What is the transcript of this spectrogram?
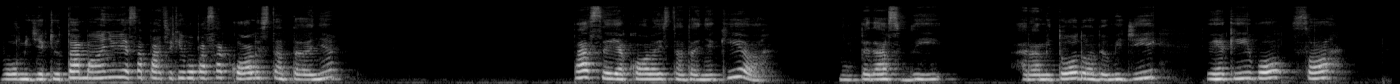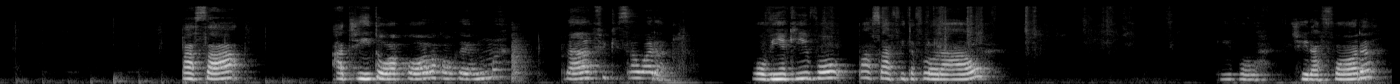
Vou medir aqui o tamanho e essa parte aqui eu vou passar cola instantânea Passei a cola instantânea aqui, ó, no pedaço de arame todo onde eu medi. Venho aqui e vou só passar a tinta ou a cola, qualquer uma, pra fixar o arame. Vou vir aqui e vou passar a fita floral. Aqui vou tirar fora.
